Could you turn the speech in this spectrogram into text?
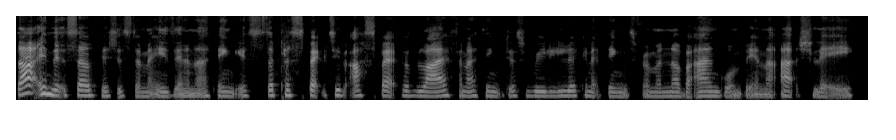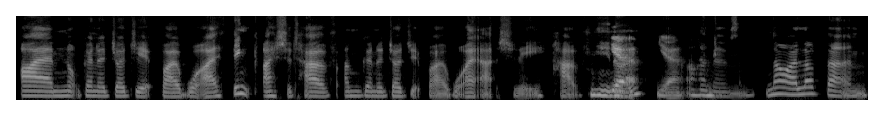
that in itself is just amazing and i think it's the perspective aspect of life and i think just really looking at things from another angle and being like actually i am not going to judge it by what i think i should have i'm going to judge it by what i actually have you yeah know? yeah and, um, no i love that and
